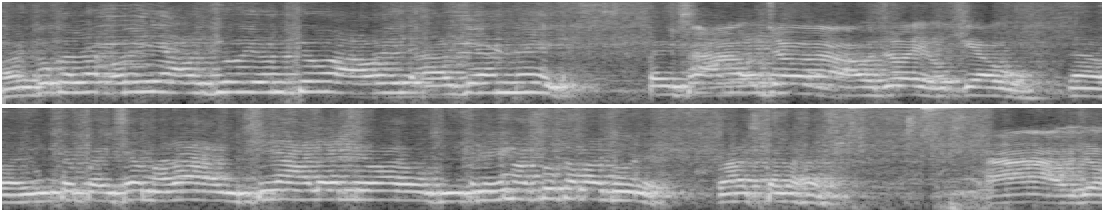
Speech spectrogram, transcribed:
અડધો કલાક હોય આવજો એમ તો આવે આવજો એમ નહીં. પૈસા આવજો આવજો એવું કે આવું એવું તો પૈસા મારા ઉછીને આડે લેવા ભીખ નહીં માગતો તમારા જોડે. કરે છે હા આવજો.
